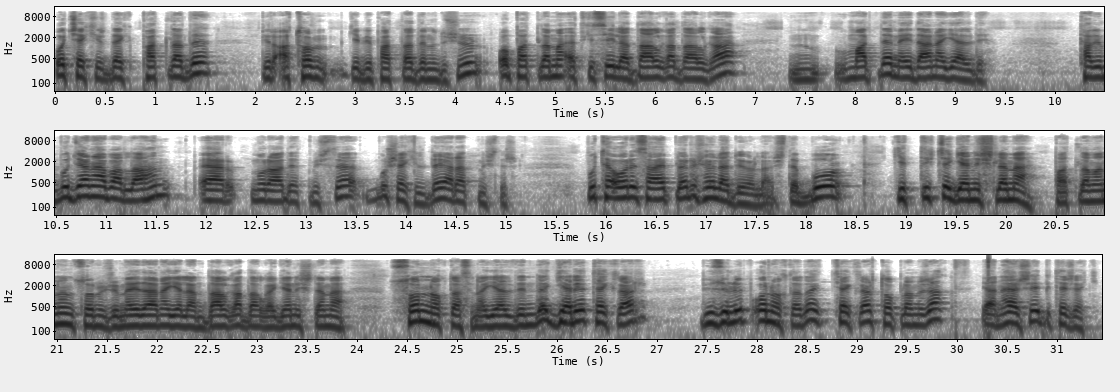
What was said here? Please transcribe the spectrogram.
O çekirdek patladı, bir atom gibi patladığını düşünün. O patlama etkisiyle dalga dalga madde meydana geldi. Tabi bu Cenab-ı Allah'ın eğer murad etmişse bu şekilde yaratmıştır. Bu teori sahipleri şöyle diyorlar. İşte bu gittikçe genişleme, patlamanın sonucu meydana gelen dalga dalga genişleme son noktasına geldiğinde geri tekrar büzülüp o noktada tekrar toplanacak. Yani her şey bitecek.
